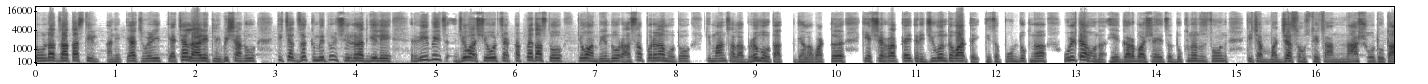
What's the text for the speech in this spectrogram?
तोंडात जात असतील. आणि त्याच वेळी त्याच्या लाळेतले विषाणू तिच्या जखमेतून शरीरात गेले. रेबीज जेव्हा शेवटच्या टप्प्यात असतो तेव्हा मेंदूवर असा परिणाम होतो की माणसाला भ्रम होतात. त्याला वाटतं की शरीरात काहीतरी जिवंत वाढतंय तिचं पोट दुखणं उलट्या होणं हे गर्भाशयाचं दुखणं नसून तिच्या मज्जासंस्थेचा नाश होत होता.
